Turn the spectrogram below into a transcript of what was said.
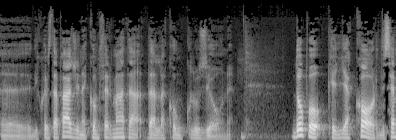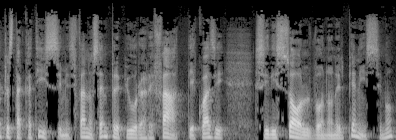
eh, di questa pagina è confermata dalla conclusione dopo che gli accordi, sempre staccatissimi, si fanno sempre più rarefatti e quasi si dissolvono nel pianissimo,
